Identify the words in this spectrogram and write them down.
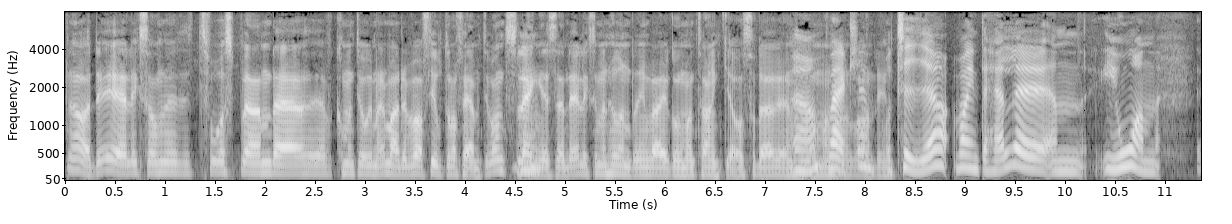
ja det är liksom eh, två spänn där, jag kommer inte ihåg när det var, det var 14,50 det var inte så Mm. länge sedan. Det är liksom en hundring varje gång man tankar och sådär. eh, ja, verkligen. vanlig- Och 10 var inte heller en ion. Eh,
